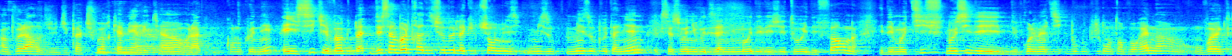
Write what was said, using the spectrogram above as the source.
un peu l'art du, du, patchwork américain, voilà, qu'on le connaît. Et ici, qui évoque bah, des symboles traditionnels de la culture mésopotamienne, que ce soit au niveau des animaux, des végétaux et des formes et des motifs, mais aussi des, problématiques beaucoup plus contemporaines. Hein. On voit avec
